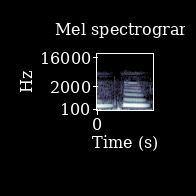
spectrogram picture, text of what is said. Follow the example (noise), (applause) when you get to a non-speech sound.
Hello.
